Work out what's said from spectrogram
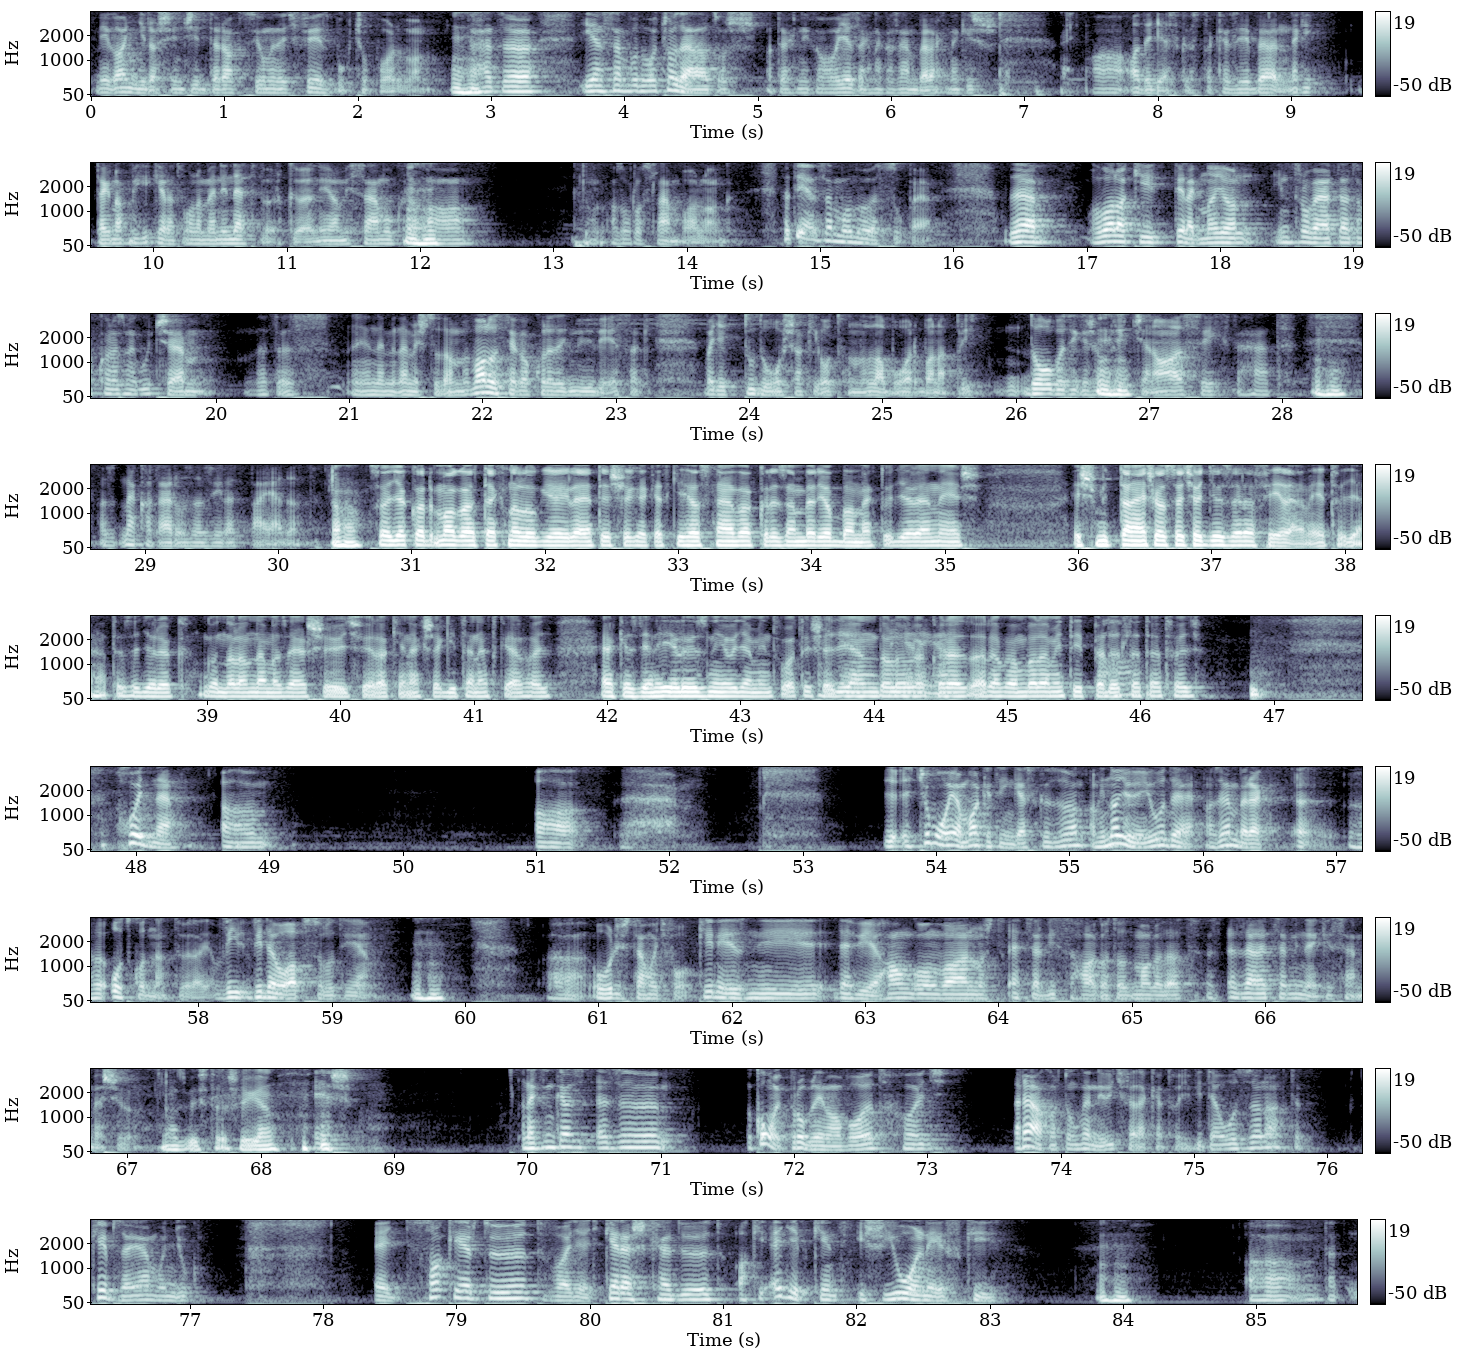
még annyira sincs interakció, mint egy Facebook csoportban. Uh-huh. Tehát uh, ilyen szempontból csodálatos a technika, hogy ezeknek az embereknek is a, ad egy eszközt a kezébe. Nekik tegnap még ki kellett volna menni networkölni, ami számukra uh-huh. a, az oroszlán barlang. Tehát ilyen szempontból ez szuper. De ha valaki tényleg nagyon introvertált, akkor az meg úgysem Hát ez én nem, nem is tudom. Valószínűleg akkor ez egy művész, aki, vagy egy tudós, aki otthon a laborban a pri, dolgozik, és a uh-huh. pricsen alszik, tehát uh-huh. az meghatározza az életpályádat. Aha. Szóval, hogy akkor maga a technológiai lehetőségeket kihasználva, akkor az ember jobban meg tudja lenni, és, és mit tanácsolsz, hogy hogy győzzel a félelmét, ugye? Hát ez egy örök, gondolom nem az első ügyfél, akinek segítened kell, hogy elkezdjen élőzni, ugye, mint volt is egy igen, ilyen dolog, igen, akkor igen. az arra van valami tipped, Aha. ötletet, hogy... Hogyne. Um, a, egy csomó olyan marketing eszköz van, ami nagyon jó, de az emberek uh, ockodnak tőle. A videó abszolút ilyen. Uh-huh. Úristen, hogy fog kinézni, de hülye hangon van, most egyszer visszahallgatod magadat. Ezzel egyszer mindenki szembesül. Az biztos, igen. És nekünk ez, ez komoly probléma volt, hogy rá akartunk venni ügyfeleket, hogy videózzanak. Tehát képzelj el mondjuk egy szakértőt, vagy egy kereskedőt, aki egyébként is jól néz ki. Uh-huh. Uh, tehát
